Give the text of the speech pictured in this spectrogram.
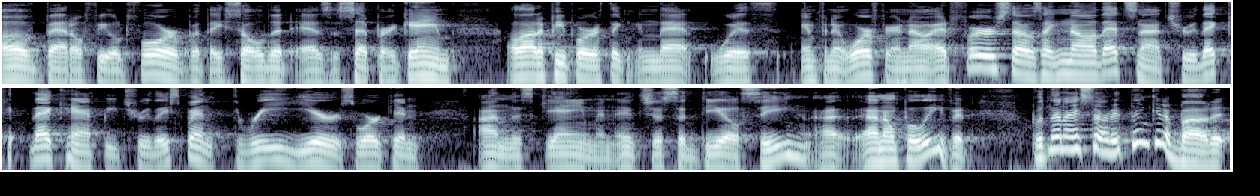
of Battlefield 4, but they sold it as a separate game a lot of people are thinking that with Infinite Warfare. Now, at first, I was like, no, that's not true. That can't, that can't be true. They spent three years working on this game, and it's just a DLC. I, I don't believe it. But then I started thinking about it.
